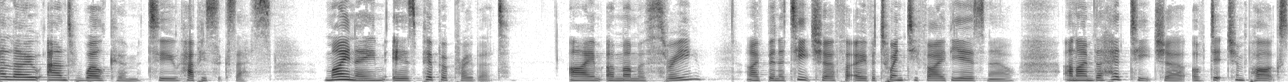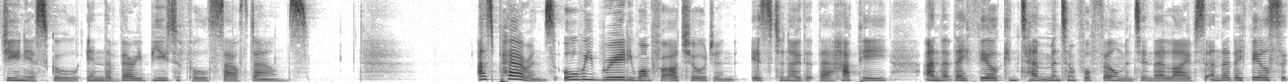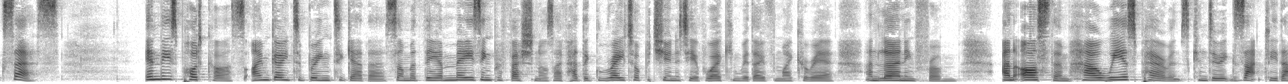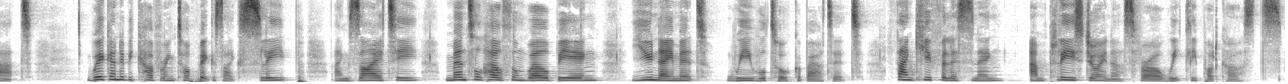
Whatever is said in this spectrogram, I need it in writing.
Hello and welcome to Happy Success. My name is Pippa Probert. I'm a mum of three. I've been a teacher for over 25 years now, and I'm the head teacher of Ditcham Parks Junior School in the very beautiful South Downs. As parents, all we really want for our children is to know that they're happy and that they feel contentment and fulfillment in their lives and that they feel success. In these podcasts, I'm going to bring together some of the amazing professionals I've had the great opportunity of working with over my career and learning from, and ask them how we as parents can do exactly that. We're going to be covering topics like sleep, anxiety, mental health and well-being, you name it, we will talk about it. Thank you for listening, and please join us for our weekly podcasts.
